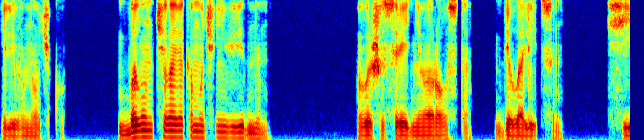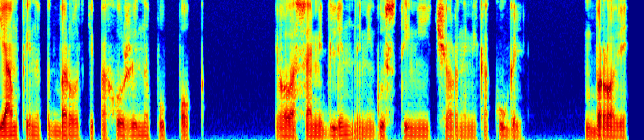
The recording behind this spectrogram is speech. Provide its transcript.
или внучку. Был он человеком очень видным, выше среднего роста, белолицым, с ямкой на подбородке, похожей на пупок, и волосами длинными, густыми и черными, как уголь. Брови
